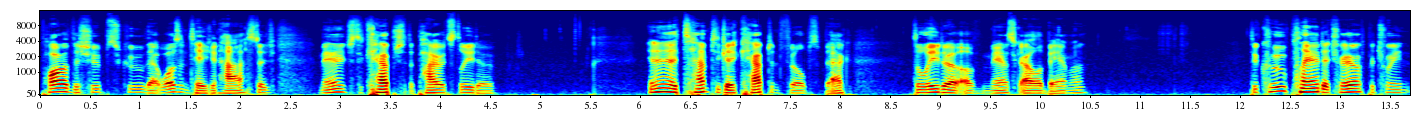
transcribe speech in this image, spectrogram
Part of the ship's crew that wasn't taken hostage managed to capture the pirates' leader. In an attempt to get Captain Phillips back, the leader of Maersk, Alabama. The crew planned a trade-off between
